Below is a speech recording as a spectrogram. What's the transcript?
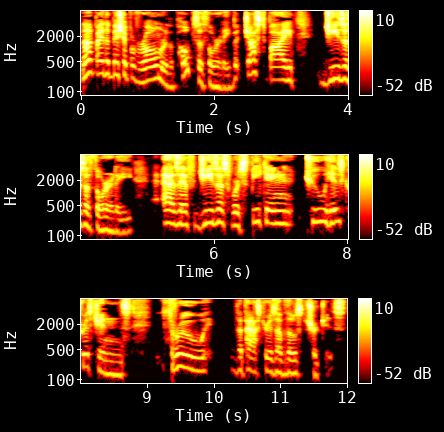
not by the bishop of Rome or the pope's authority, but just by Jesus' authority, as if Jesus were speaking to his Christians through the pastors of those churches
